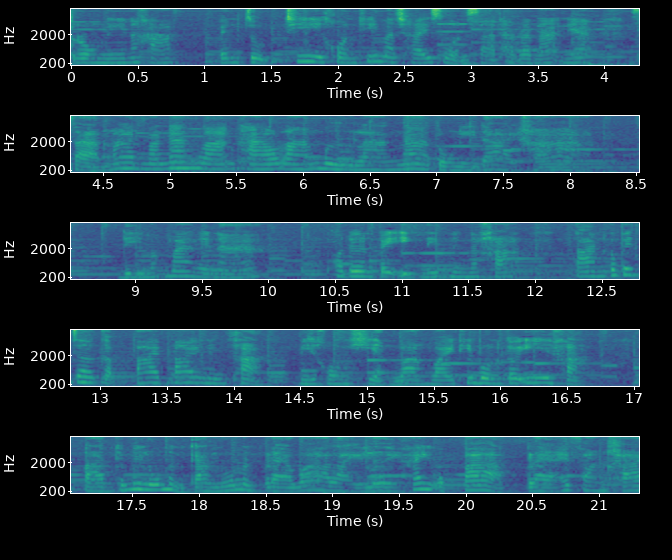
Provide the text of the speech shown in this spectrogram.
ตรงนี้นะคะ เป็นจุดที่คนที่มาใช้สวนสาธารณะเนี่ยสามารถมานั่งล้างเท้าล้างมือล้างหน้าตรงนี้ได้ค่ะ ดีมากๆเลยนะ พอเดินไปอีกนิดนึงนะคะ ตาลก็ไปเจอกับป้ายป้ายหนึ่งค่ะ มีคนเขียนวางไว้ที่บนเก้าอี้ค่ะ ตาลก็ไม่รู้เหมือนกันว่ามันแปลว่าอะไรเลย ให้โอป้า แปลให้ฟังค่ะ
